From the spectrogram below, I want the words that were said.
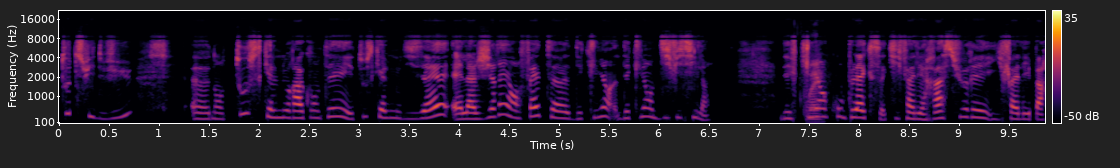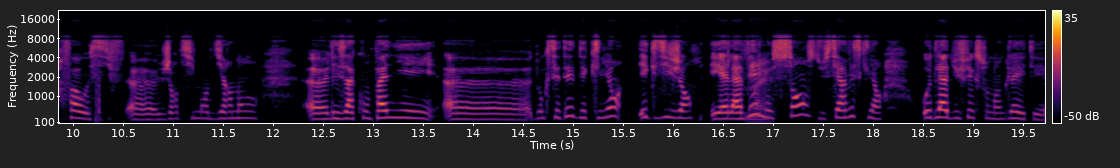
tout de suite vu dans tout ce qu'elle nous racontait et tout ce qu'elle nous disait, elle a géré en fait des clients, des clients difficiles des clients complexes qu'il fallait rassurer, il fallait parfois aussi gentiment dire non, les accompagner. donc c'était des clients exigeants et elle avait le sens du service client. Au-delà du fait que son anglais était,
